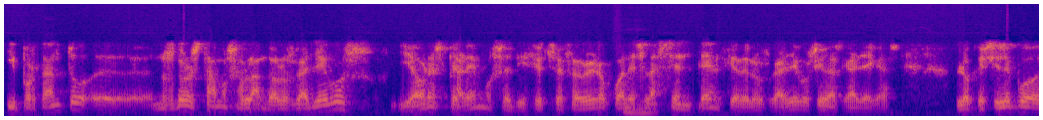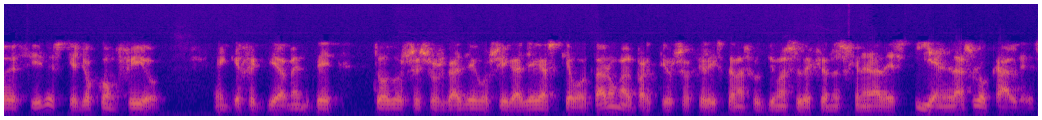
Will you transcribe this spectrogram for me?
Y por tanto, eh, nosotros estamos hablando a los gallegos y ahora esperaremos el 18 de febrero cuál es la sentencia de los gallegos y las gallegas. Lo que sí le puedo decir es que yo confío en que efectivamente todos esos gallegos y gallegas que votaron al Partido Socialista en las últimas elecciones generales y en las locales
